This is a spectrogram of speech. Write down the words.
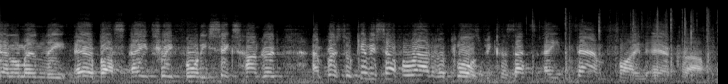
gentlemen, the Airbus A340-600 and Bristol, give yourself a round of applause because that's a damn fine aircraft.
